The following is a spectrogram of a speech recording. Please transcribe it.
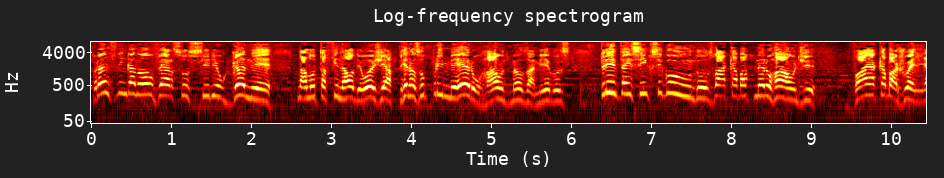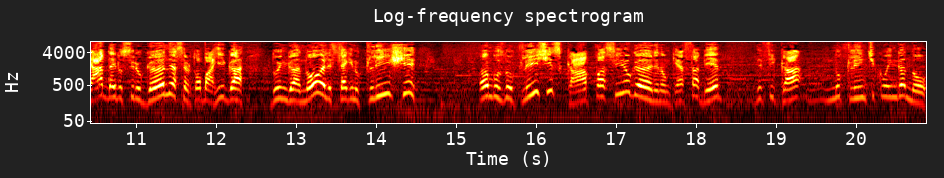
Francis enganou versus Cyril Gane. Na luta final de hoje é apenas o primeiro round, meus amigos. 35 segundos, vai acabar o primeiro round. Vai acabar a joelhada aí do Cyril Gane, acertou a barriga do enganou, ele segue no clinch. Ambos no clinch, escapa Cyril Gane, não quer saber de ficar no clinch com o enganou.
